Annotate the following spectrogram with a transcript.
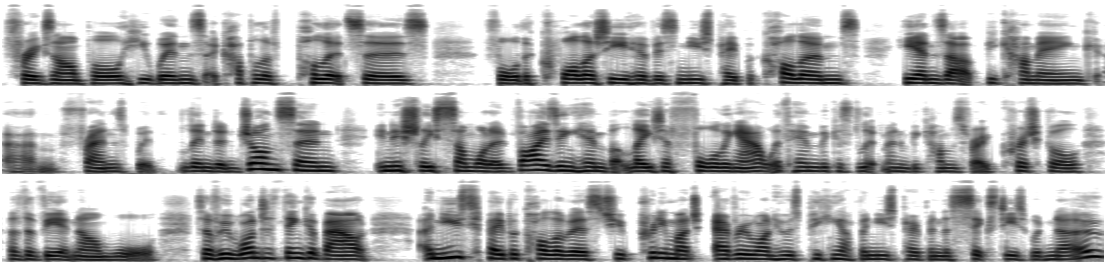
For example, he wins a couple of Pulitzers for the quality of his newspaper columns. He ends up becoming um, friends with Lyndon Johnson, initially somewhat advising him, but later falling out with him because Lippmann becomes very critical of the Vietnam War. So, if we want to think about a newspaper columnist who pretty much everyone who was picking up a newspaper in the 60s would know,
